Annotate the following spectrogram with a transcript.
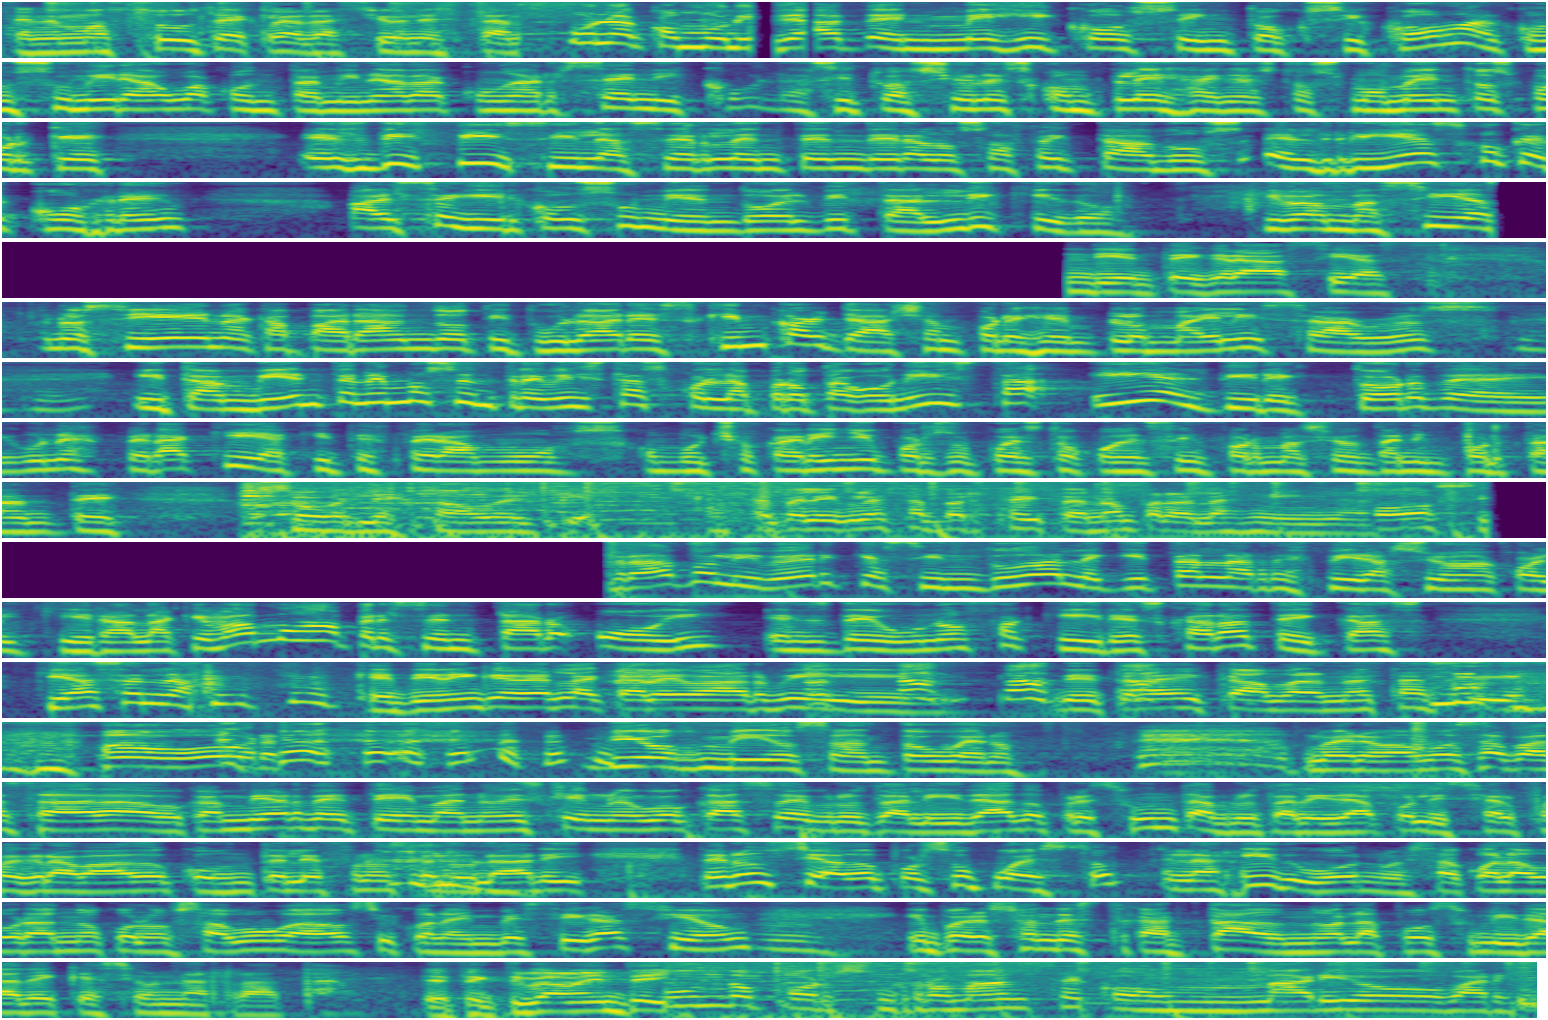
Tenemos sus declaraciones también. Una comunidad en México se intoxicó al consumir agua contaminada con arsénico. La situación es compleja en estos momentos porque es difícil hacerle entender a los afectados el riesgo que corren al seguir consumiendo el vital líquido. Iván Macías. Pendiente, gracias. Bueno, siguen acaparando titulares Kim Kardashian, por ejemplo, Miley Cyrus. Y también tenemos entrevistas con la protagonista y el director de Una Espera aquí. Aquí te esperamos con mucho cariño y, por supuesto, con esa información tan importante sobre el estado del tiempo. Esta película está perfecta, ¿no? Para las niñas. Oh, sí. Rad Oliver, que sin duda le quitan la respiración a cualquiera. La que vamos a presentar hoy es de unos faquires karatecas que hacen la... Que tienen que ver la cara de Barbie detrás de cámara, no está así. Por favor. Dios mío santo, bueno. Bueno, vamos a pasar a o cambiar de tema. No es que un nuevo caso de brutalidad o presunta brutalidad policial fue grabado con un teléfono celular y denunciado, por supuesto, en la RIDUO no está colaborando con los abogados y con la investigación y por eso han descartado ¿no? la posibilidad de que sea una rata. efectivamente, Mundo por su romance con Mario Bar...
